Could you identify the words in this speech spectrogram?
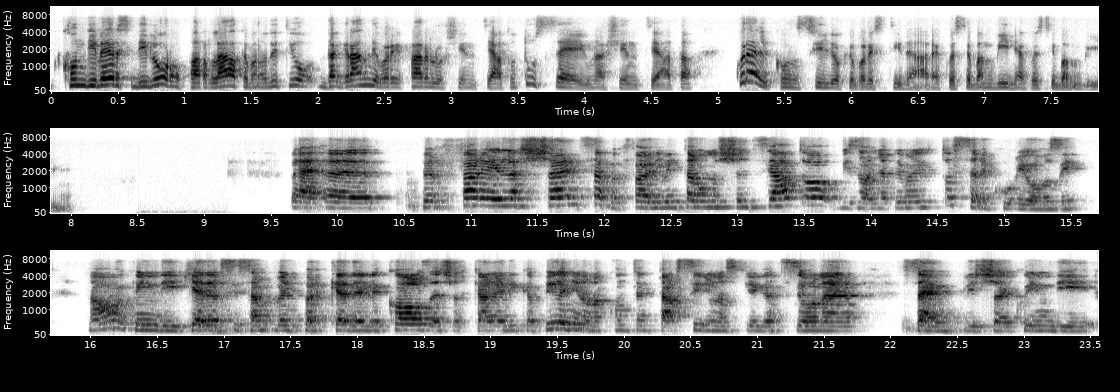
con diversi di loro ho parlato e mi hanno detto io da grande vorrei fare lo scienziato. Tu sei una scienziata. Qual è il consiglio che vorresti dare a queste bambine e a questi bambini? Beh, eh, per fare la scienza, per fare diventare uno scienziato, bisogna prima di tutto essere curiosi, no? Quindi chiedersi sempre il perché delle cose, cercare di capire, di non accontentarsi di una spiegazione semplice, quindi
